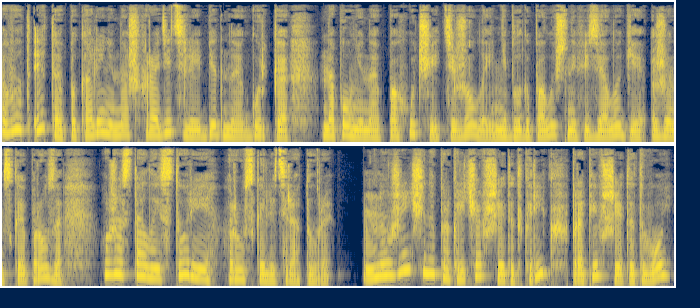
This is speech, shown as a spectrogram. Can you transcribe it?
Вот это поколение наших родителей, бедная, горькая, наполненная пахучей, тяжелой, неблагополучной физиологией женская проза, уже стала историей русской литературы. Но женщины, прокричавшие этот крик, пропевшие этот вой,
